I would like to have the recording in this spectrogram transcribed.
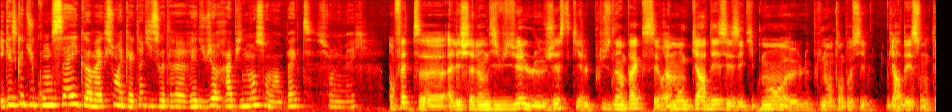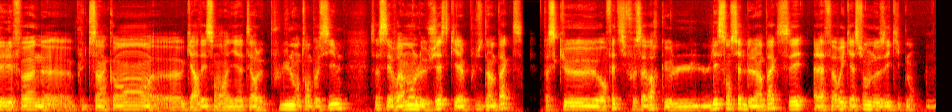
Et qu'est-ce que tu conseilles comme action à quelqu'un qui souhaiterait réduire rapidement son impact sur le numérique? En fait, euh, à l'échelle individuelle, le geste qui a le plus d'impact, c'est vraiment garder ses équipements euh, le plus longtemps possible. Garder son téléphone euh, plus de 5 ans, garder son ordinateur le plus longtemps possible. Ça, c'est vraiment le geste qui a le plus d'impact. Parce que, en fait, il faut savoir que l'essentiel de l'impact, c'est à la fabrication de nos équipements. Mhm.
